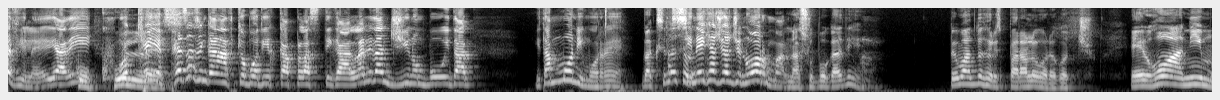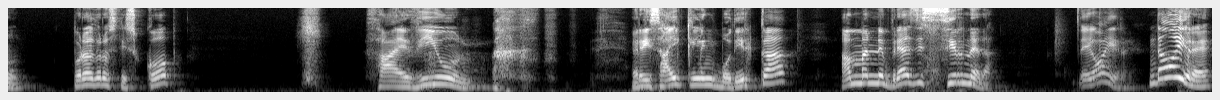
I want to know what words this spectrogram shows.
ρε φίλε, δηλαδή, Κουκούλες. οκ, πέσασαν κανένα δυο ποτήρκα πλαστικά, αλλά δεν ήταν εκείνο που ήταν... Ήταν μόνιμο ρε. Εντάξει, Τα να σου- συνέχεια ήταν και normal. Να σου πω κάτι. Πες μου αν το θεωρείς παράλογο ρε Κότσιο. Εγώ αν ήμουν πρόεδρος της ΚΟΠ θα έδιουν recycling ποτήρκα άμα νευριάζει σύρνε τα. Ε, όχι ρε. Ναι, όχι ρε.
